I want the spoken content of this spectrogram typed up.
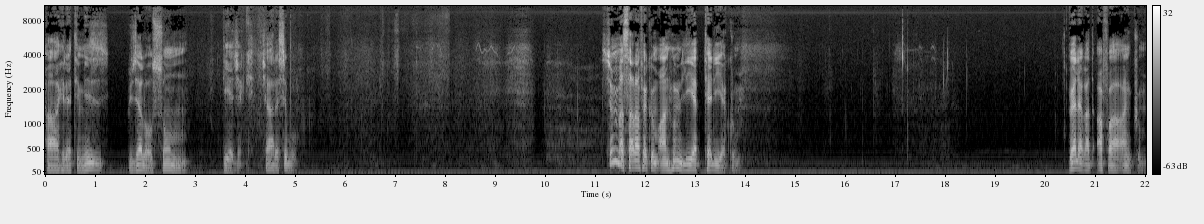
ahiretimiz güzel olsun diyecek. Çaresi bu. Sümme sarafekum anhum liyebteliyekum. ve legad afa ankum.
